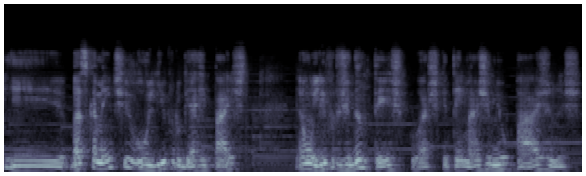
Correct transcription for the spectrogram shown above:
E, basicamente, o livro Guerra e Paz é um livro gigantesco, acho que tem mais de mil páginas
